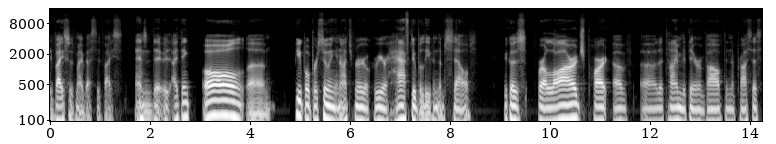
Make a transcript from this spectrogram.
advice was my best advice. And uh, I think all um, people pursuing an entrepreneurial career have to believe in themselves because for a large part of uh, the time that they're involved in the process,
